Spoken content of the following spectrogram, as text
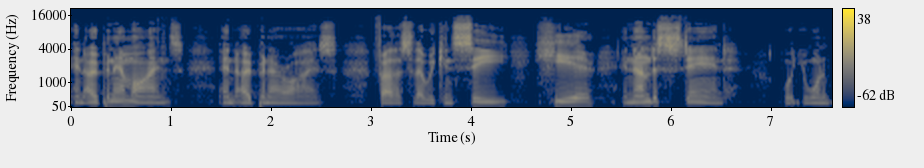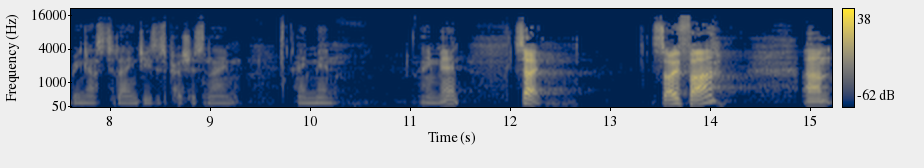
and open our minds and open our eyes, Father, so that we can see, hear, and understand what you want to bring us today. In Jesus' precious name, amen. Amen. So, so far, um,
